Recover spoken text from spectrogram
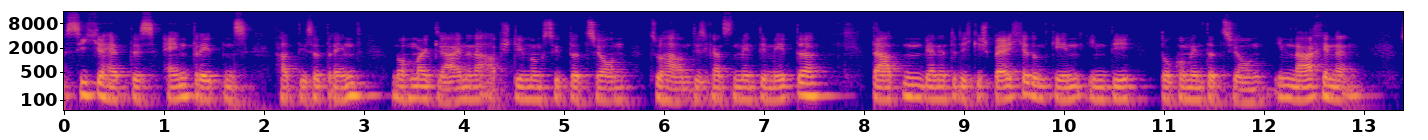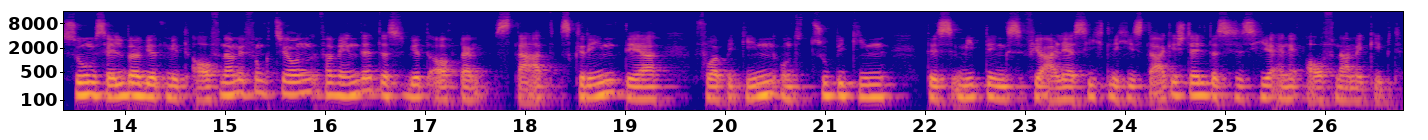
Sicherheit des Eintretens hat dieser Trend, nochmal klar in einer Abstimmungssituation zu haben. Diese ganzen Mentimeter-Daten werden natürlich gespeichert und gehen in die Dokumentation im Nachhinein. Zoom selber wird mit Aufnahmefunktion verwendet. Das wird auch beim Start Screen, der vor Beginn und zu Beginn des Meetings für alle ersichtlich ist, dargestellt, dass es hier eine Aufnahme gibt.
